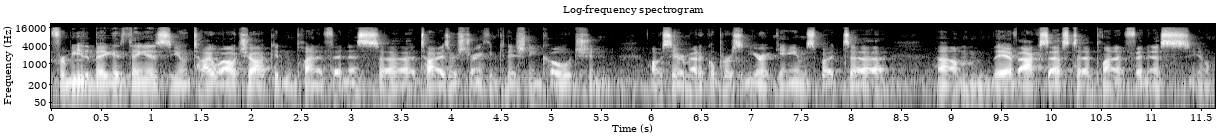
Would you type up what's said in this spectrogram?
For me, the biggest thing is you know Ty Wowchuk and Planet Fitness. Uh, Ty is our strength and conditioning coach, and obviously our medical person here at Games. But uh, um, they have access to Planet Fitness, you know,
